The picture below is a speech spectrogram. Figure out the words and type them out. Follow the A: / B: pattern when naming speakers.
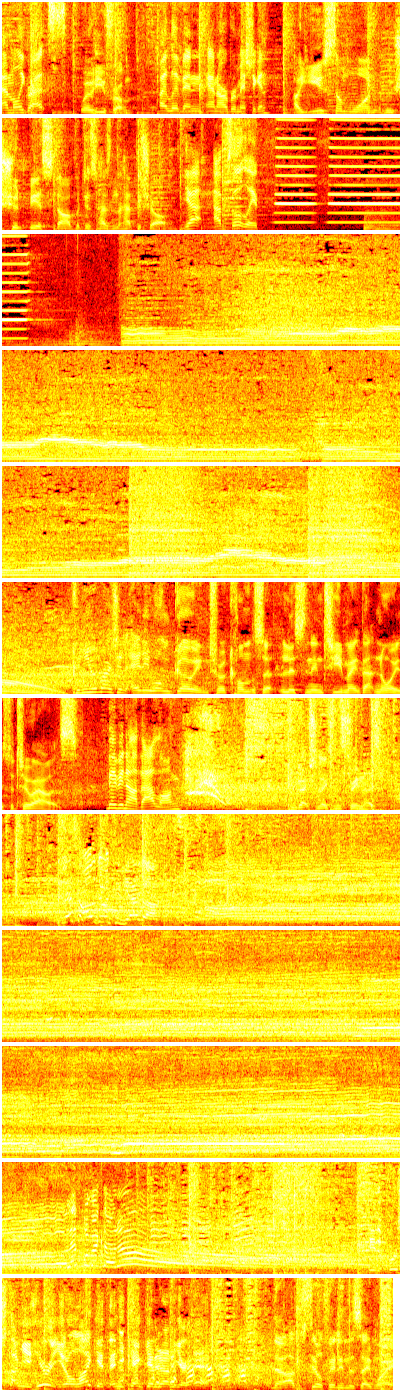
A: Emily Graetz.
B: Where are you from?
A: I live in Ann Arbor, Michigan.
B: Are you someone who should be a star but just hasn't had the shot?
A: Yeah, absolutely.
B: Imagine anyone going to a concert listening to you make that noise for two hours?
A: Maybe not that long.
B: Congratulations, Three Nose.
C: Let's all do it together.
D: First time you hear it, you don't like it, then you can't get it out of your head.
B: No, I'm still feeling the same way.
